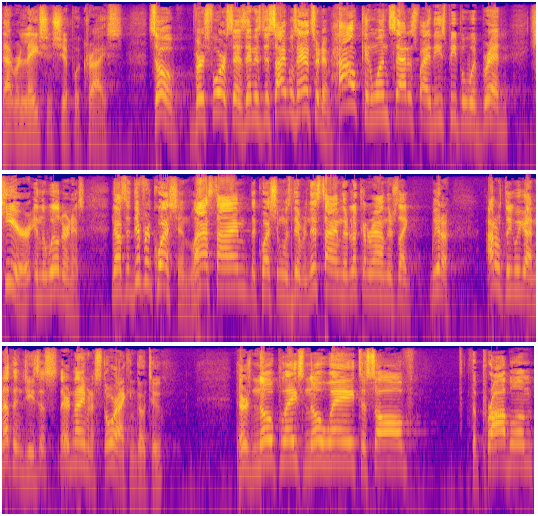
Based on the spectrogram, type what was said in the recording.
that relationship with Christ. So, verse 4 says, Then his disciples answered him, How can one satisfy these people with bread here in the wilderness? Now, it's a different question. Last time, the question was different. This time, they're looking around. There's like, we had a, I don't think we got nothing, Jesus. There's not even a store I can go to. There's no place, no way to solve the problem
